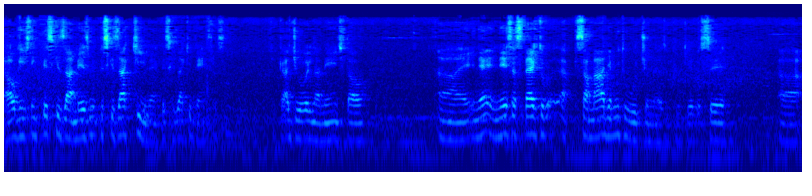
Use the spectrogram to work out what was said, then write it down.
É algo que a gente tem que pesquisar mesmo, pesquisar aqui, né? Pesquisar aqui dentro. Assim. Ficar de olho na mente e tal. Ah, e nesse aspecto, a Samadhi é muito útil mesmo, porque você ah,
